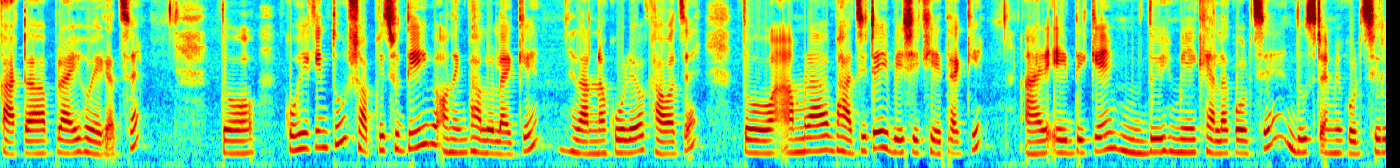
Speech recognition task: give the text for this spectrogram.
কাটা প্রায় হয়ে গেছে। তো কহি কিন্তু সব কিছু দিয়েই অনেক ভালো লাগে রান্না করেও খাওয়া যায়। তো আমরা ভাজিটাই বেশি খেয়ে থাকি। আর এইদিকে দুই মেয়ে খেলা করছে, দুষ্টামি করছিল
